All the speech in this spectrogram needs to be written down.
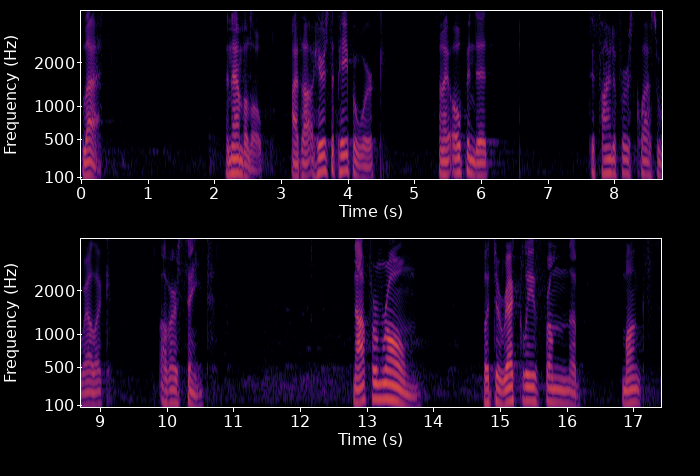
Less. An envelope. I thought, here's the paperwork. And I opened it to find a first class relic of our saint. Not from Rome, but directly from the monks,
